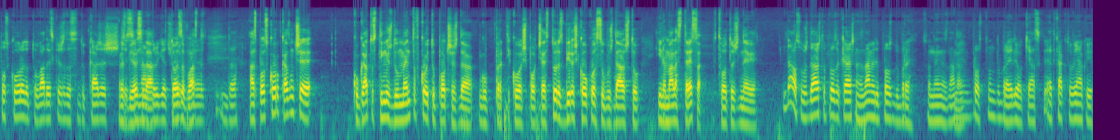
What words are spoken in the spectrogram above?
по-скоро е до това да искаш да се докажеш, Разбира че се, си над да. другия То е човек. за власт. Не, да. Аз по-скоро казвам, че когато стигнеш до момента, в който почнеш да го практикуваш по-често, разбираш колко е освобождаващо и намаля стреса в твоето ежедневие. Да, освобождаващо просто да кажеш не знам или просто добре. Не, не знам, Да. да. просто добре или окей. Аз, е така, като ви някой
